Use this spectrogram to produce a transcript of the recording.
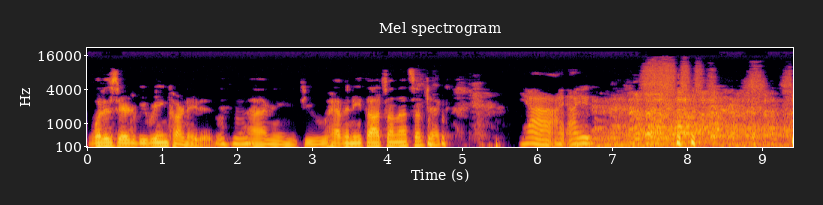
what is there to be reincarnated? Mm-hmm. I mean, do you have any thoughts on that subject? yeah, I, I...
